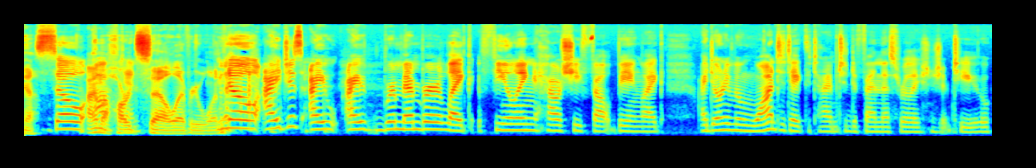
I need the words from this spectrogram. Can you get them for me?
Yeah. So I'm a hard sell, everyone. No, I just I I remember like feeling how she felt being like I don't even want to take the time to defend this relationship to you,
